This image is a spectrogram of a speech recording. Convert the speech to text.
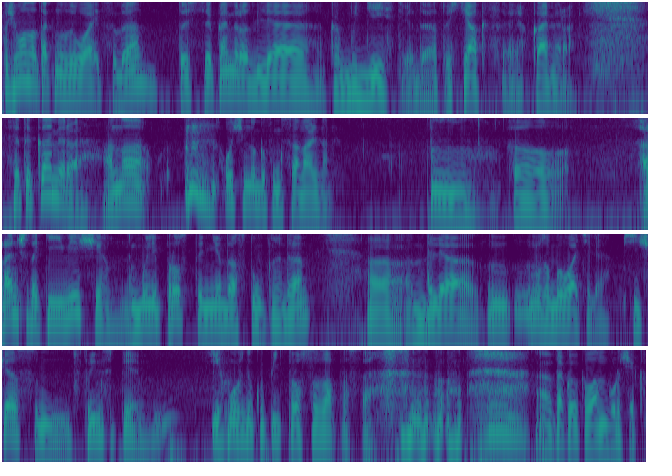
почему она так называется, да? То есть камера для как бы действия, да, то есть акция камера. Эта камера, она очень многофункциональна. Э, раньше такие вещи были просто недоступны, да, э, для ну, обывателя. Сейчас, в принципе, их можно купить просто-запросто. Такой каламбурчик.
